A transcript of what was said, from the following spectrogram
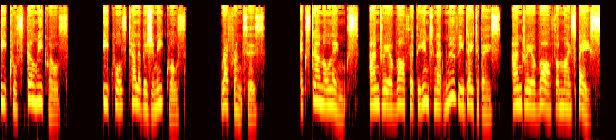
equals film equals equals television equals. References. External links. Andrea Roth at the internet movie database. Andrea Roth on myspace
